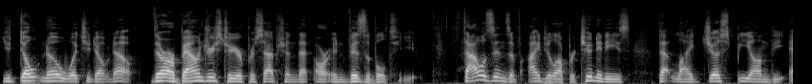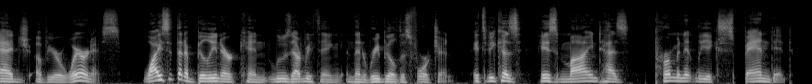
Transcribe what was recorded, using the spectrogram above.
You don't know what you don't know. There are boundaries to your perception that are invisible to you, thousands of ideal opportunities that lie just beyond the edge of your awareness. Why is it that a billionaire can lose everything and then rebuild his fortune? It's because his mind has permanently expanded.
